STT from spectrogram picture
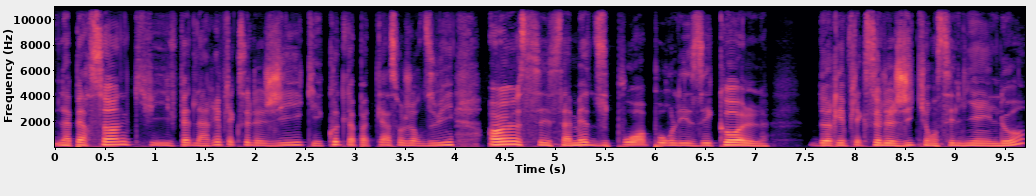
la personne qui fait de la réflexologie, qui écoute le podcast aujourd'hui, un, c'est ça met du poids pour les écoles de réflexologie qui ont ces liens-là,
